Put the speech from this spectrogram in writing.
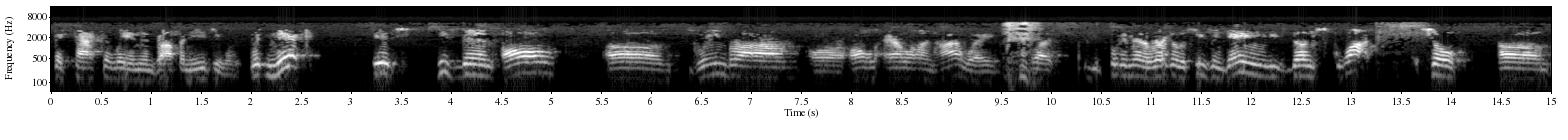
spectacularly and then drop an easy one. With Nick, it's he's been all uh, Greenbrier or all airline highway, but you put him in a regular season game, he's done squat. So um,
